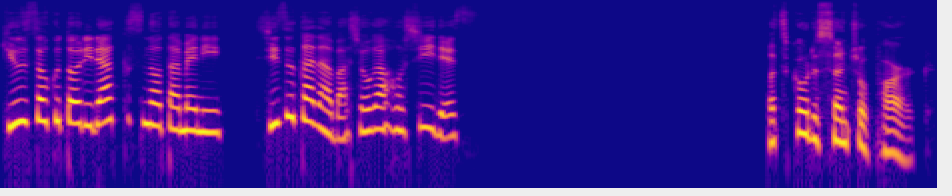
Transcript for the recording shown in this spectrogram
休息とリラックスのために 静かな場所が欲しいです。Let's go to Central Park,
